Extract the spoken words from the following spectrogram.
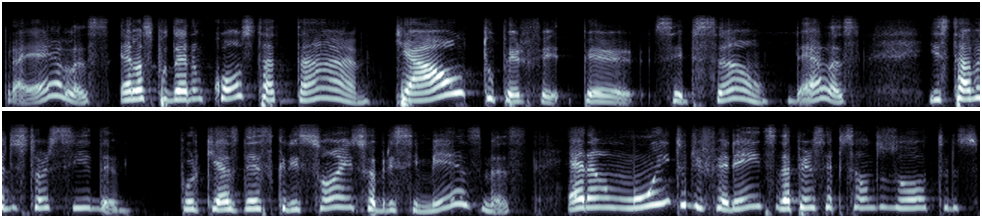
para elas, elas puderam constatar que a autopercepção delas estava distorcida, porque as descrições sobre si mesmas eram muito diferentes da percepção dos outros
